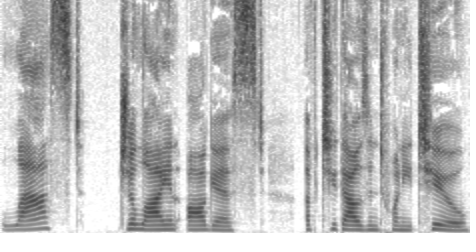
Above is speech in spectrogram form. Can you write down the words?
last July and August of 2022.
